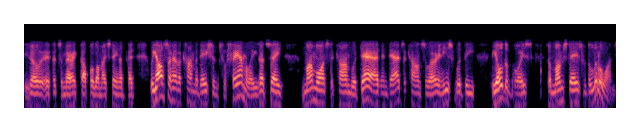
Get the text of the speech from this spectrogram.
you know if it's a married couple they might stay in a bed we also have accommodations for families let's say mom wants to come with dad and dad's a counselor and he's with the the older boys so mom stays with the little ones.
